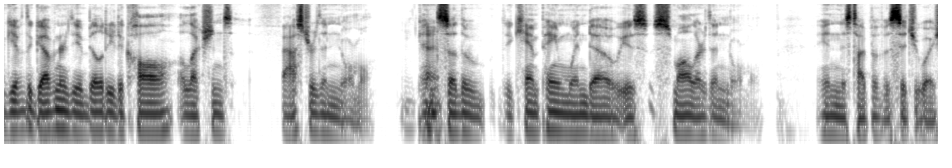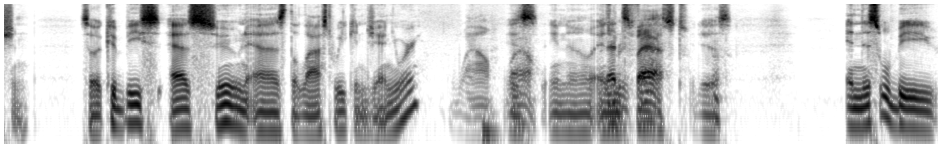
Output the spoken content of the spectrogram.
give the governor the ability to call elections faster than normal. And so the, the campaign window is smaller than normal in this type of a situation. So it could be as soon as the last week in January. Wow. Is, You know, and That's fast. it is. And this will be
